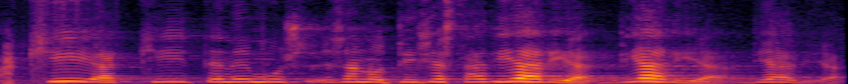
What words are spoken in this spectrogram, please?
Aquí, aquí tenemos esa noticia, está diaria, diaria, diaria.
